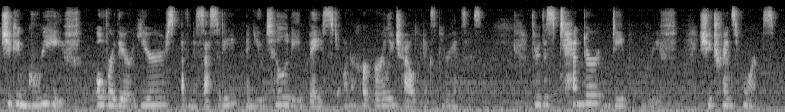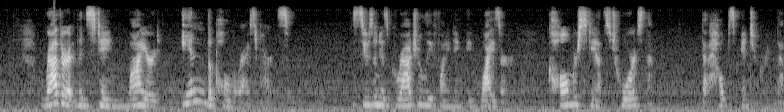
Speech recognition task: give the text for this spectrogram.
She can grieve over their years of necessity and utility based on her early childhood experiences. Through this tender, deep grief, she transforms. Rather than staying mired in the polarized parts, Susan is gradually finding a wiser, calmer stance towards them that helps integrate them.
